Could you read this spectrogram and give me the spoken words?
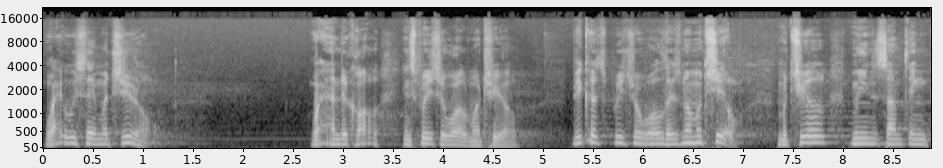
Why we say material? Why they call in spiritual world material? Because spiritual world there's no material. Material means something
